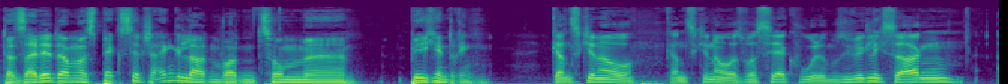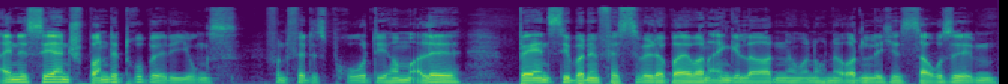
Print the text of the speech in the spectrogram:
Da seid ihr damals Backstage eingeladen worden zum äh, Bierchen trinken. Ganz genau, ganz genau. Es war sehr cool. Muss ich wirklich sagen, eine sehr entspannte Truppe, die Jungs von Fettes Brot. Die haben alle Bands, die bei dem Festival dabei waren, eingeladen, haben wir noch eine ordentliche Sause im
